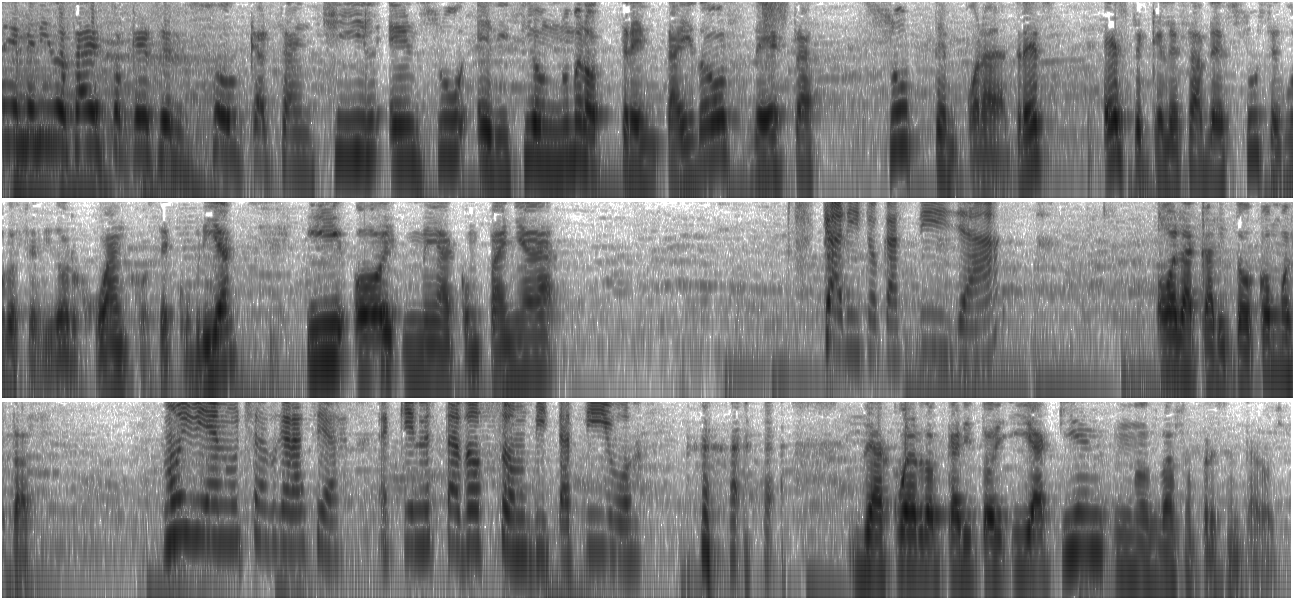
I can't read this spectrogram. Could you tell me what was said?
tal? Bienvenidos a esto que es el Soulcast and Chill en su edición número 32 de esta subtemporada 3. Este que les habla es su seguro servidor Juan José Cubría y hoy me acompaña, Carito Castilla. hola Carito, ¿cómo estás? Muy bien, muchas gracias. Aquí en estado zombitativo. De acuerdo, Carito, ¿y a quién nos vas a presentar hoy?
